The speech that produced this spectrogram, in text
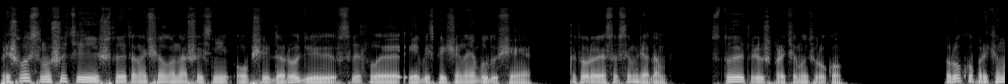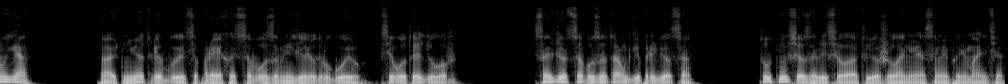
Пришлось внушить ей, что это начало нашей с ней общей дороги в светлое и обеспеченное будущее, которое совсем рядом. Стоит лишь протянуть руку. Руку протяну я, а от нее требуется проехать с обозом неделю-другую, всего-то и делов. Сойдет с обоза там, где придется. Тут не все зависело от ее желания, сами понимаете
